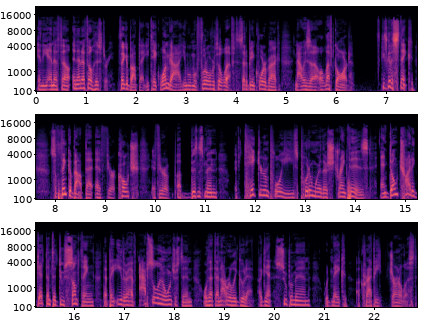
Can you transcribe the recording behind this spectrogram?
in the NFL in NFL history. Think about that. You take one guy, you move him a foot over to the left. Instead of being quarterback, now he's a, a left guard He's going to stink. So think about that if you're a coach, if you're a, a businessman. If, take your employees, put them where their strength is, and don't try to get them to do something that they either have absolutely no interest in or that they're not really good at. Again, Superman would make a crappy journalist.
